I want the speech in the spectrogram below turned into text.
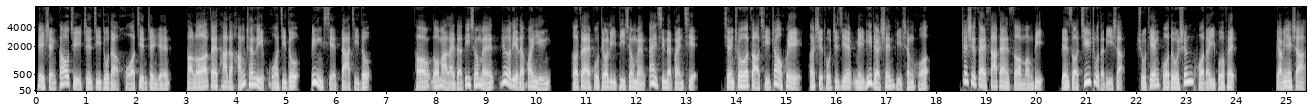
被神高举之基督的活见证人。保罗在他的航程里活基督，并显大基督。从罗马来的弟兄们热烈的欢迎，和在不丢利弟兄们爱心的关切。显出早期教会和使徒之间美丽的身体生活，这是在撒旦所蒙蔽、人所居住的地上属天国度生活的一部分。表面上，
